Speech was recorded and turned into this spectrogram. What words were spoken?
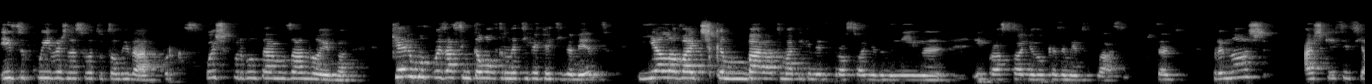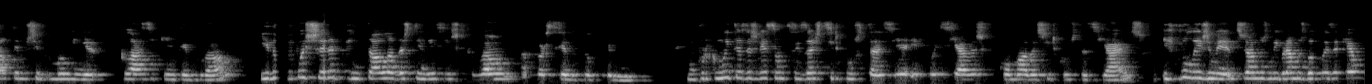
execuíveis na sua totalidade, porque depois se perguntarmos à noiva quer uma coisa assim tão alternativa efetivamente, e ela vai descambar automaticamente para o sonho da menina e para o sonho um casamento clássico. Portanto, para nós, acho que é essencial termos sempre uma linha clássica e intemporal e depois ser a pintá-la das tendências que vão aparecendo pelo caminho. Porque muitas das vezes são decisões de circunstância influenciadas com modas circunstanciais e felizmente já nos livramos da coisa que é o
